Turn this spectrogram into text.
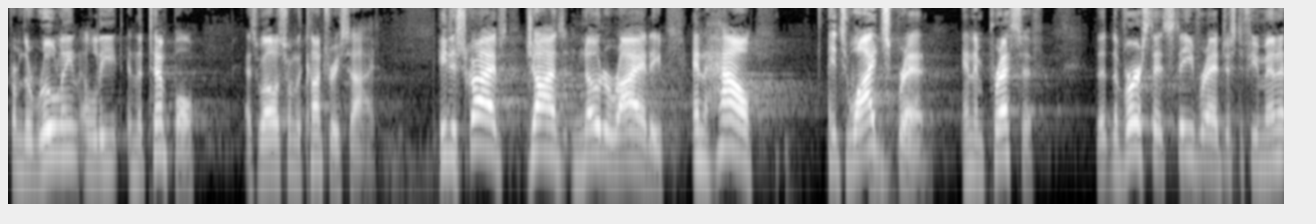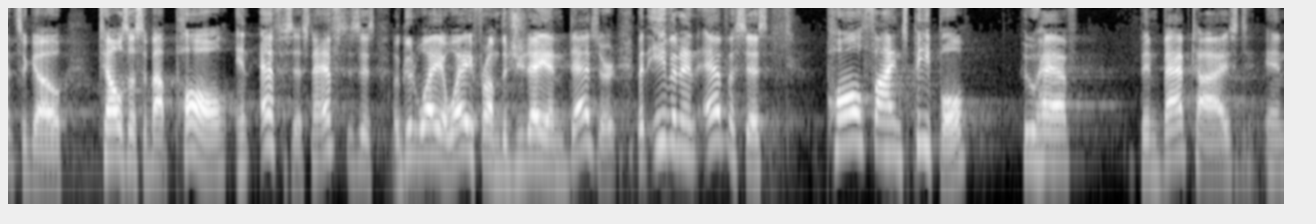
from the ruling elite in the temple as well as from the countryside. He describes John's notoriety and how it's widespread and impressive. The, the verse that Steve read just a few minutes ago tells us about Paul in Ephesus. Now, Ephesus is a good way away from the Judean desert, but even in Ephesus, Paul finds people who have been baptized in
